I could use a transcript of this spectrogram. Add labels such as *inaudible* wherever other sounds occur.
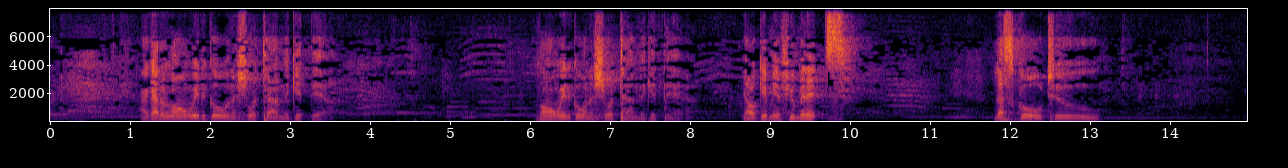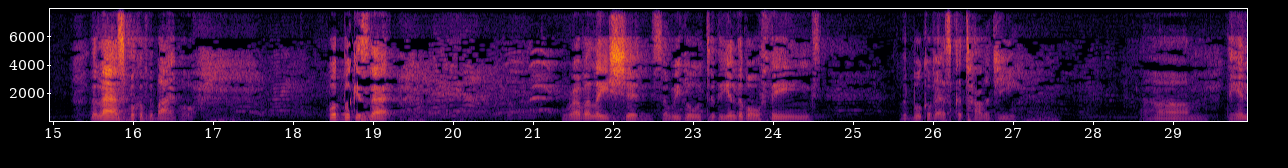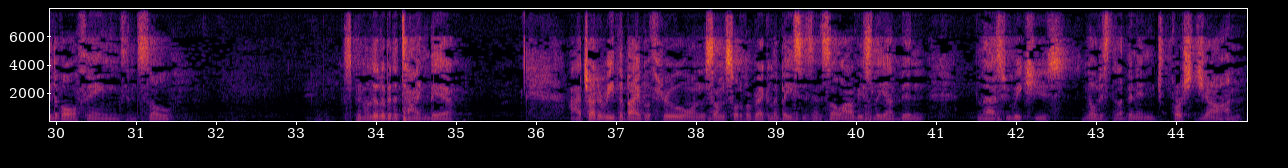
I got a long way to go and a short time to get there. Long way to go and a short time to get there. Y'all give me a few minutes. Let's go to the last book of the Bible. What book is that? Revelation. So we go to the end of all things, the book of eschatology, um, the end of all things. And so spend a little bit of time there. I try to read the Bible through on some sort of a regular basis, and so obviously I've been last few weeks. You noticed that I've been in First John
